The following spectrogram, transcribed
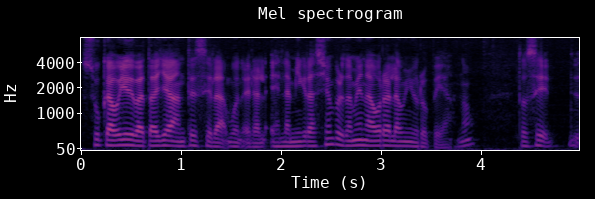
Su caballo de batalla antes era, bueno, era, es la migración, pero también ahora la Unión Europea, ¿no? Entonces, mm.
